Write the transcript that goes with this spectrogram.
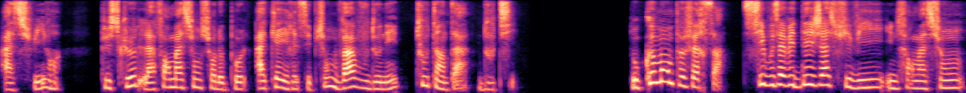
à suivre, puisque la formation sur le pôle accueil-réception va vous donner tout un tas d'outils. Donc comment on peut faire ça? Si vous avez déjà suivi une formation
